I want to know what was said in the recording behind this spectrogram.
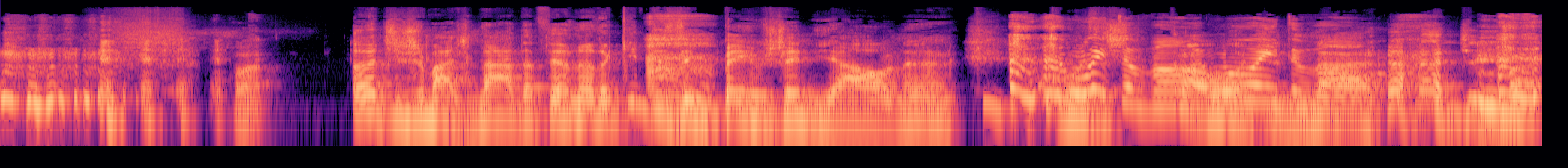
Ó, Antes de mais nada, Fernanda, que desempenho genial, né? Muito bom, muito bom. Demais.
